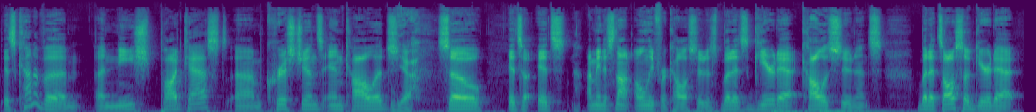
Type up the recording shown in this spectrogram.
it's kind of a, a niche podcast. Um, Christians in college. Yeah. So it's a, it's I mean it's not only for college students, but it's geared at college students, but it's also geared at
